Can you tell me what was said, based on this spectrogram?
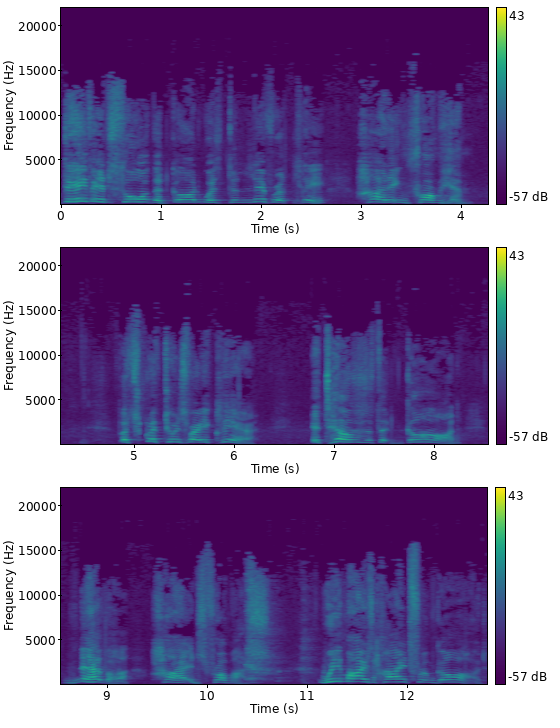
David thought that God was deliberately hiding from him. But Scripture is very clear. It tells us that God never hides from us. We might hide from God,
